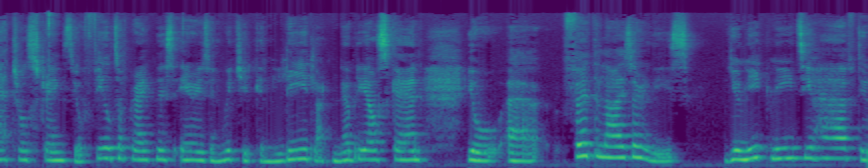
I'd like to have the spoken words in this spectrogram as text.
natural strengths, your fields of greatness, areas in which you can lead like nobody else can, your uh, fertilizer, these unique needs you have to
